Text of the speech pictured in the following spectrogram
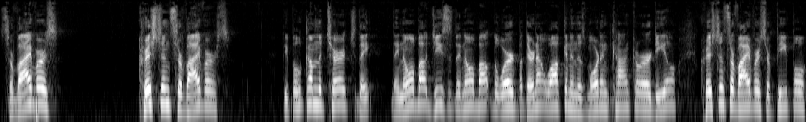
Survivors, Christian survivors, people who come to church, they, they know about Jesus, they know about the Word, but they're not walking in this more than conqueror deal. Christian survivors are people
